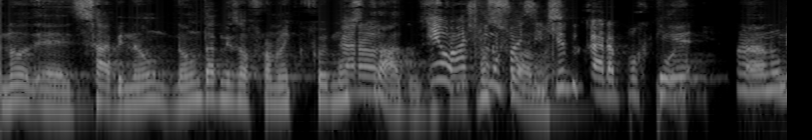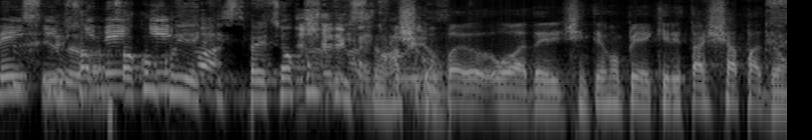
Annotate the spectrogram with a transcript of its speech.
não, é, sabe? Não, não da mesma forma que foi Cara, mostrado. Eu acho que não outras faz formas. sentido, cara, porque. Pô, Ah, não Nem- precisa. Só, nem- só concluir e aqui, espera só concluir, senão, concluir. rapidão. Desculpa, ó, Adri, te interromper aqui, ele tá chapadão.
